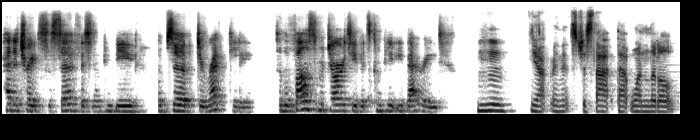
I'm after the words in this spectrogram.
penetrates the surface and can be observed directly. So So the vast majority of it's completely buried. Mm-hmm. Yeah, and it's just that that one little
